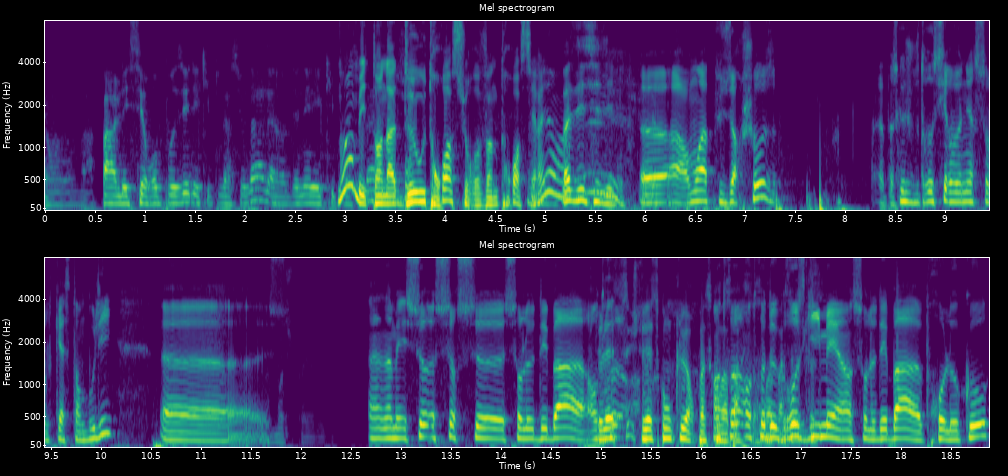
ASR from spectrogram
on va pas laisser reposer l'équipe nationale, euh, donner l'équipe. Non, mais t'en as deux ou trois sur 23, c'est rien. Vas-y, Sidi. Euh, alors moi, plusieurs choses. Parce que je voudrais aussi revenir sur le Castambouli. Euh, ah, non mais sur, sur, ce, sur le débat Je te laisse, je te laisse conclure parce qu'on entre, va entre de grosses guillemets hein, sur le débat euh, pro-locaux,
